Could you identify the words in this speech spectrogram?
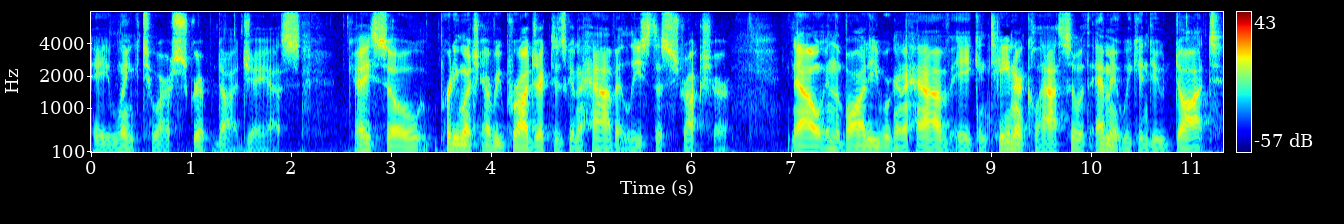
a link to our script.js. Okay, so pretty much every project is going to have at least this structure. Now in the body we're going to have a container class. So with Emmet we can do dot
